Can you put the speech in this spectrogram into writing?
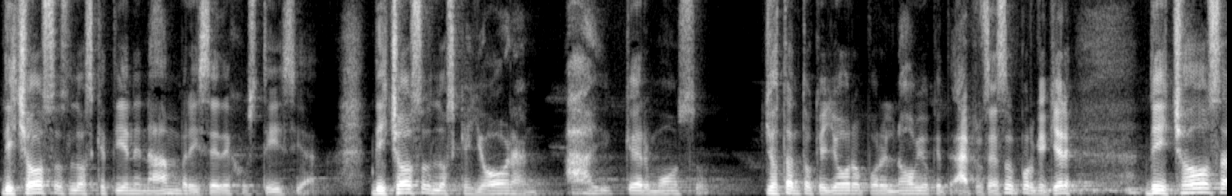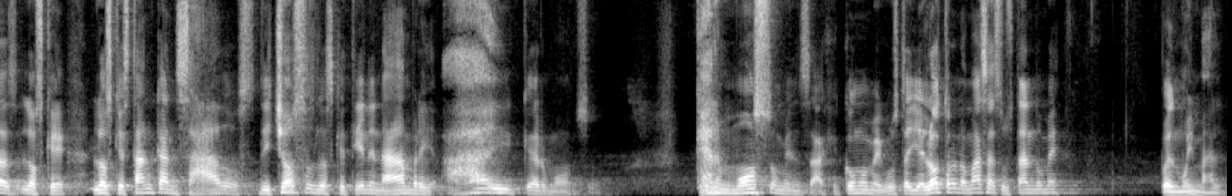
Dichosos los que tienen hambre y sed de justicia. Dichosos los que lloran. Ay, qué hermoso. Yo tanto que lloro por el novio que... Ah, pues eso es porque quiere. Dichosas los que, los que están cansados. Dichosos los que tienen hambre. Ay, qué hermoso. Qué hermoso mensaje. Cómo me gusta. Y el otro nomás asustándome. Pues muy mal.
